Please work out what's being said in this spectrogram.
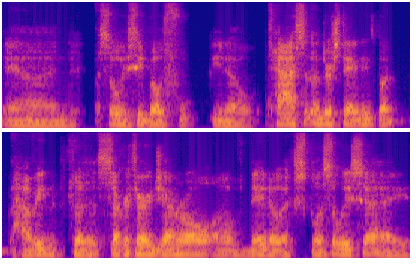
And mm-hmm. so we see both, you know, tacit understandings, but having the Secretary General of NATO explicitly say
